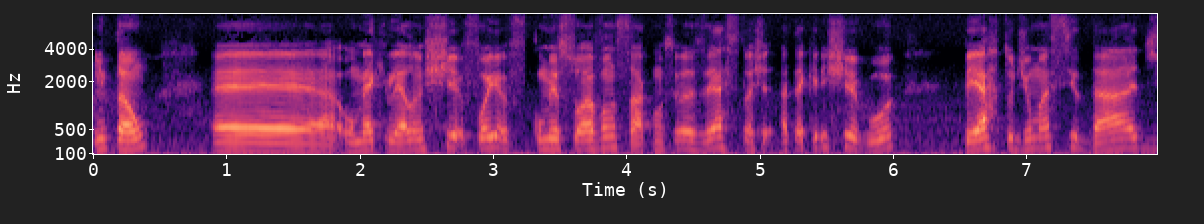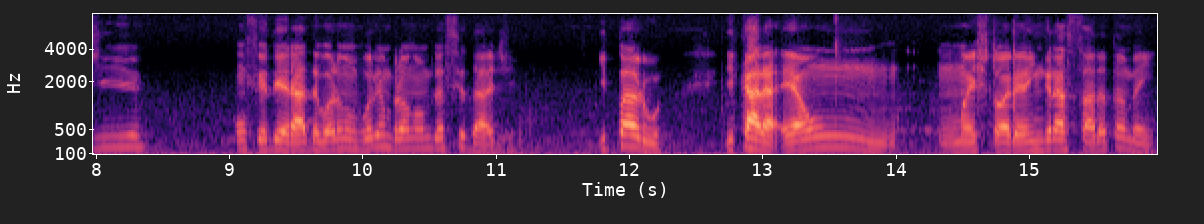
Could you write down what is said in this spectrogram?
Então, é, o McClellan che- foi, começou a avançar com seu exército até que ele chegou perto de uma cidade confederada. Agora eu não vou lembrar o nome da cidade. E parou. E cara, é um, uma história engraçada também.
